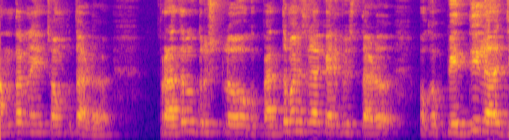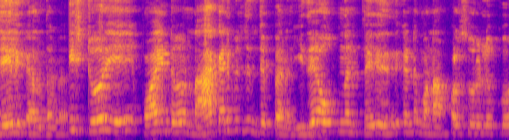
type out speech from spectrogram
అందరినీ చంపుతాడు. ప్రజల దృష్టిలో ఒక పెద్ద మనిషిలా కనిపిస్తాడు ఒక పెద్దిలా జైలుకి వెళ్తాడు. ఈ స్టోరీ పాయింట్ నాకు అనిపించింది చెప్పాను. ఇదే అవుతుందని తెలియదు. ఎందుకంటే మన అప్పల సూర్యులకు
